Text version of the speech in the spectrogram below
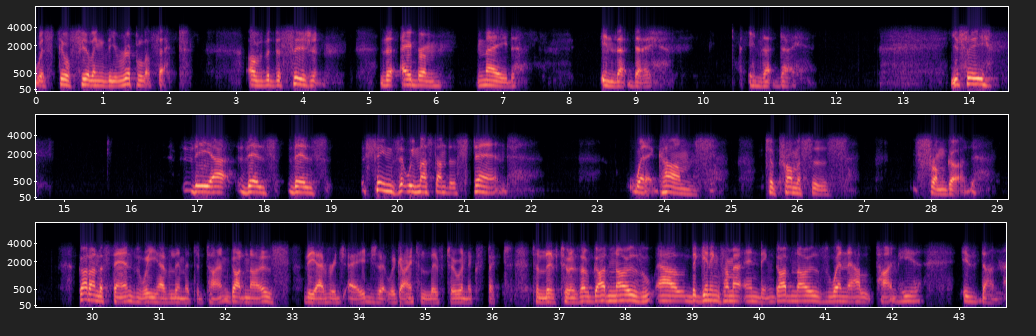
we're still feeling the ripple effect of the decision that Abram made in that day. In that day. You see, the uh, there's there's things that we must understand when it comes to promises from God. God understands we have limited time. God knows the average age that we're going to live to and expect to live to. And so God knows our beginning from our ending. God knows when our time here is done.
